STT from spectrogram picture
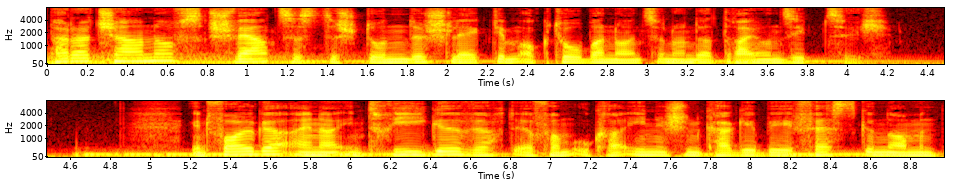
Parachanows schwärzeste Stunde schlägt im Oktober 1973. Infolge einer Intrige wird er vom ukrainischen KGB festgenommen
